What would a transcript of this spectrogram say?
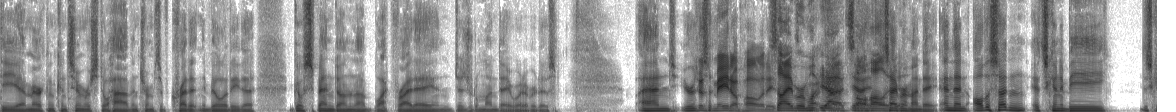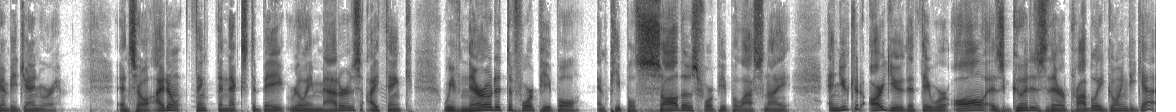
the American consumer still have in terms of credit and ability to go spend on uh, Black Friday and Digital Monday or whatever it is. And you're Just made up holidays. Cyber Monday. yeah, it's all holiday. Cyber Monday, and then all of a sudden it's going to be it's going to be January, and so I don't think the next debate really matters. I think we've narrowed it to four people, and people saw those four people last night, and you could argue that they were all as good as they're probably going to get.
